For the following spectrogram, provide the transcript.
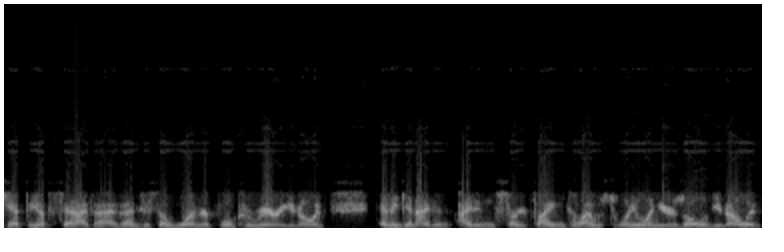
can't be upset. I've had, I've had just a wonderful career, you know, and and again, I didn't I didn't start fighting until I was 21 years old, you know, and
